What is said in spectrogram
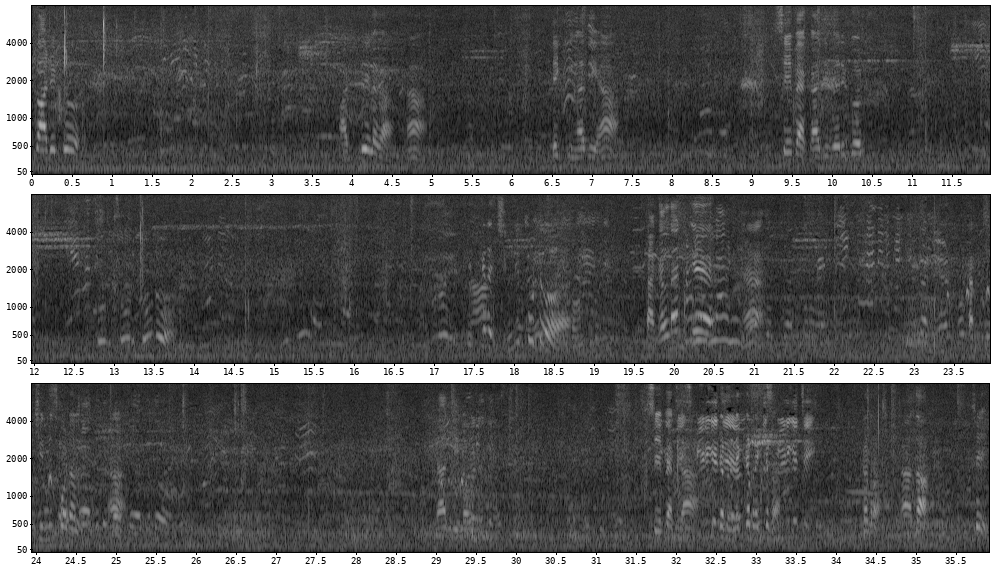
కాడెట్టు అడ్డు ఇలాగా టెక్కింగ్ అది సే బ్యాక్ అది వెరీ గుడ్ చూడు చూడు చూడు ఇక్కడ చిన్ని పుట్టు తగలడానికే ఆ. కరెక్ట్ చిన్ని కొడాలి ఆ. అది ఇలా ఉంది. సేఫ్ ఎక్కడ ఇక్కడ ఇక్కడ రా, ఇక్కడ దా. చేయి.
